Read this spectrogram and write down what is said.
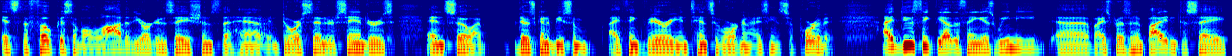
it's the focus of a lot of the organizations that have endorsed Senator Sanders, and so I, there's going to be some, I think, very intensive organizing in support of it. I do think the other thing is we need uh, Vice President Biden to say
